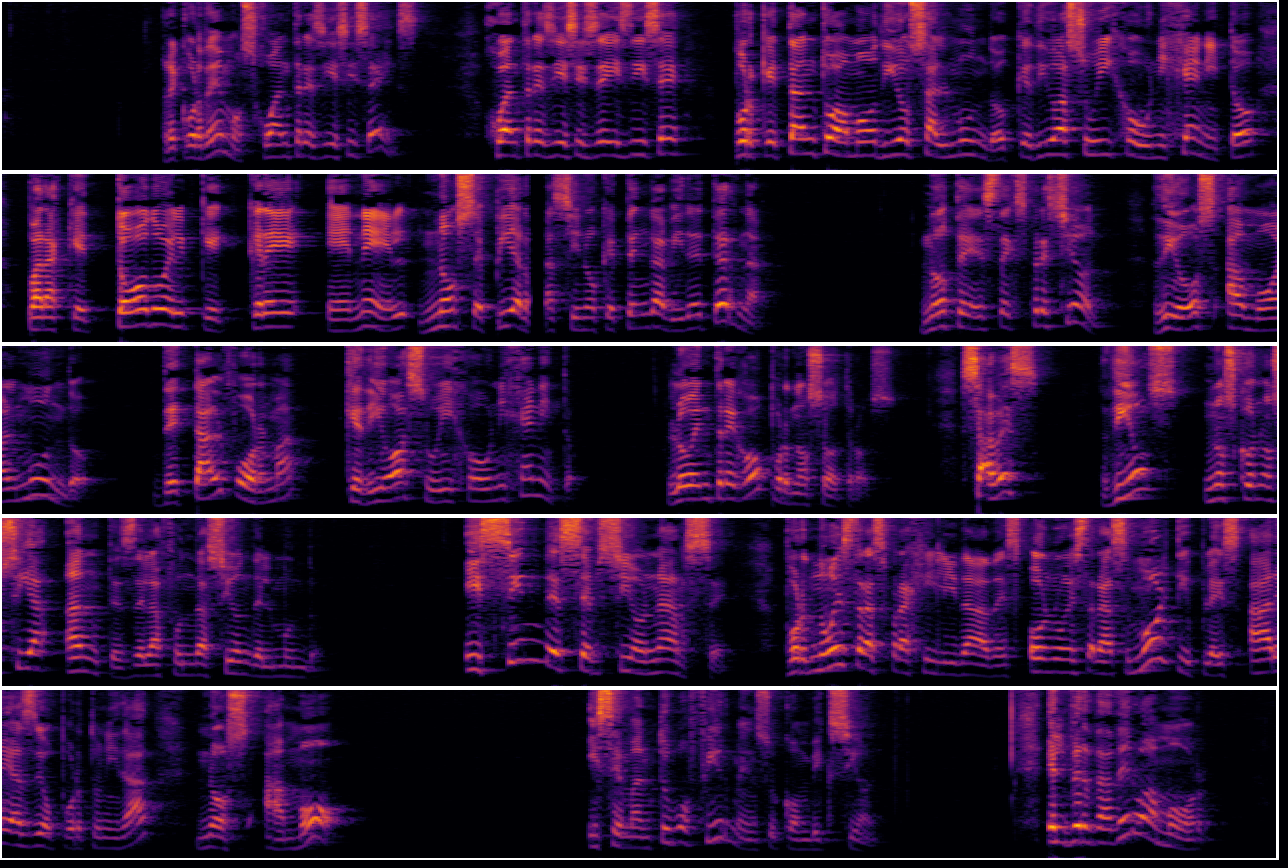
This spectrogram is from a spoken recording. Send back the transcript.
Recordemos Juan 3:16. Juan 3:16 dice, porque tanto amó Dios al mundo que dio a su Hijo unigénito para que todo el que cree en Él no se pierda, sino que tenga vida eterna. Note esta expresión. Dios amó al mundo de tal forma que dio a su Hijo unigénito. Lo entregó por nosotros. ¿Sabes? Dios nos conocía antes de la fundación del mundo. Y sin decepcionarse por nuestras fragilidades o nuestras múltiples áreas de oportunidad, nos amó y se mantuvo firme en su convicción. El verdadero amor,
